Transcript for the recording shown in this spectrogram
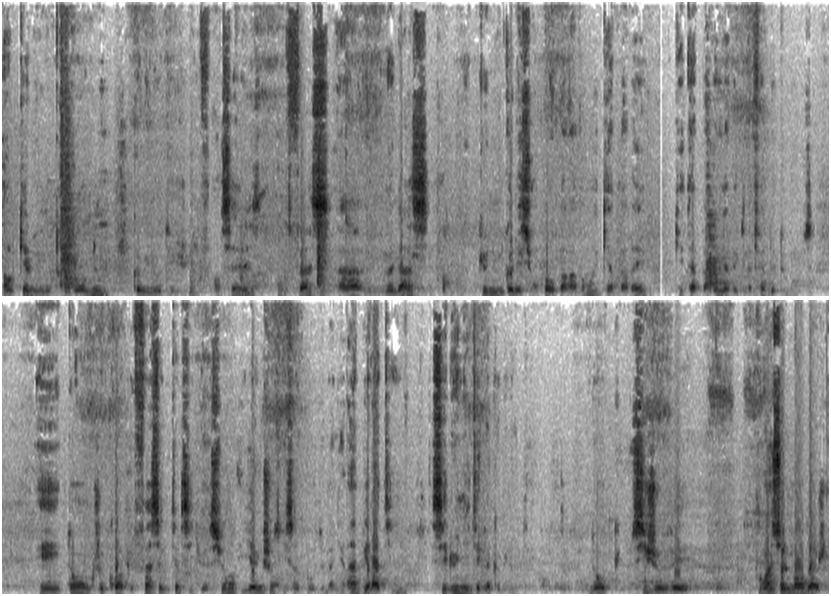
dans lequel nous nous trouvons, nous, communauté juive française, face à une menace que nous ne connaissions pas auparavant et qui apparaît, qui est apparue avec l'affaire de Toulouse. Et donc, je crois que face à une telle situation, il y a une chose qui s'impose de manière impérative, c'est l'unité de la communauté. Donc, si je vais euh, pour un seul mandat, je ne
